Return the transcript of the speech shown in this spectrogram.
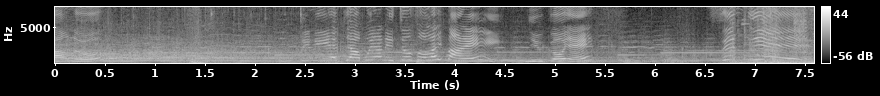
ပေါင်းတို့ဒီနေ့ရဲ့ပြပွဲကနေကြိုဆိုလိုက်ပါတယ်ညူကိုရဲ့စစ်မြေဟိုး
